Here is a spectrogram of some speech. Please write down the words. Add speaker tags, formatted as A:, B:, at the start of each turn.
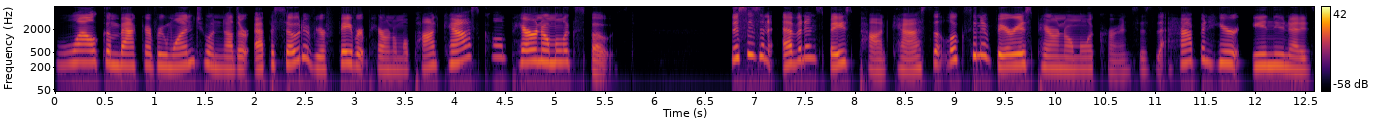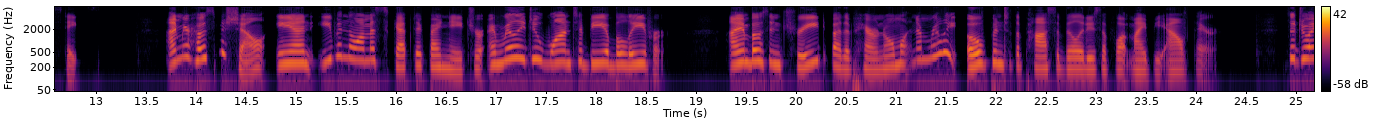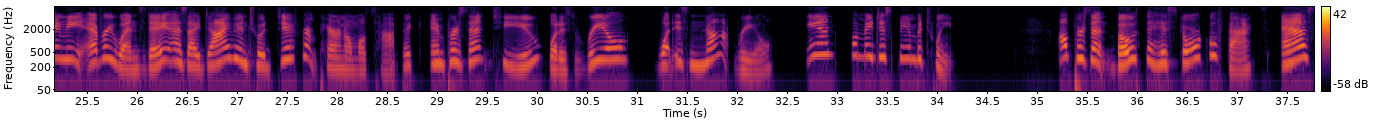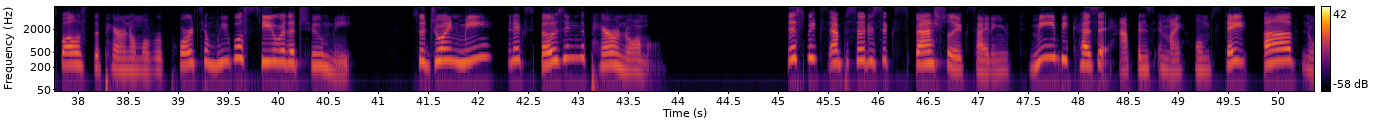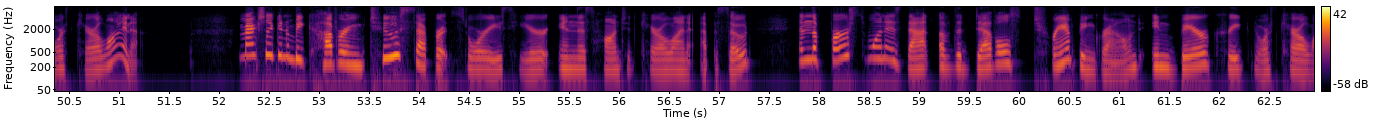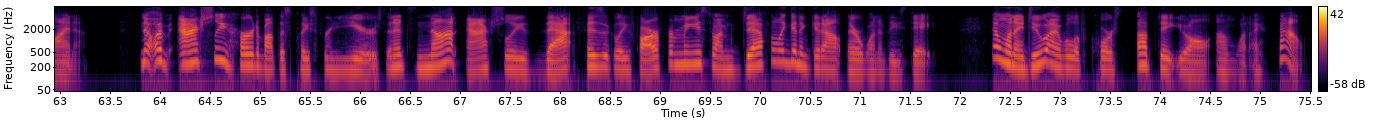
A: Welcome back, everyone, to another episode of your favorite paranormal podcast called Paranormal Exposed. This is an evidence based podcast that looks into various paranormal occurrences that happen here in the United States. I'm your host, Michelle, and even though I'm a skeptic by nature, I really do want to be a believer. I am both intrigued by the paranormal and I'm really open to the possibilities of what might be out there. So join me every Wednesday as I dive into a different paranormal topic and present to you what is real, what is not real, and what may just be in between. I'll present both the historical facts as well as the paranormal reports, and we will see where the two meet. So join me in exposing the paranormal. This week's episode is especially exciting to me because it happens in my home state of North Carolina. I'm actually going to be covering two separate stories here in this Haunted Carolina episode. And the first one is that of the Devil's Tramping Ground in Bear Creek, North Carolina. Now, I've actually heard about this place for years, and it's not actually that physically far from me, so I'm definitely going to get out there one of these days. And when I do, I will, of course, update you all on what I found.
